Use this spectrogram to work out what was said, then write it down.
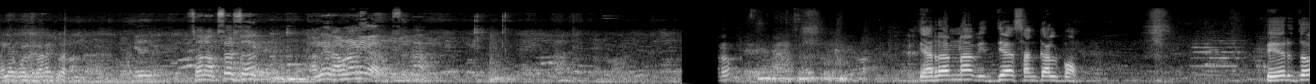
అనే కొంచెం. సార్ ఒకసారి సార్. అనే రమణాని గారు. ఎర్రన్న విద్యా సంకల్పం. పేరుతో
